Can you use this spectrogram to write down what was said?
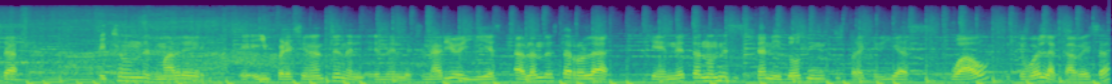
está echan un desmadre eh, impresionante en el, en el escenario y es, hablando de esta rola que neta no necesita ni dos minutos para que digas wow, que te vuelve la cabeza,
